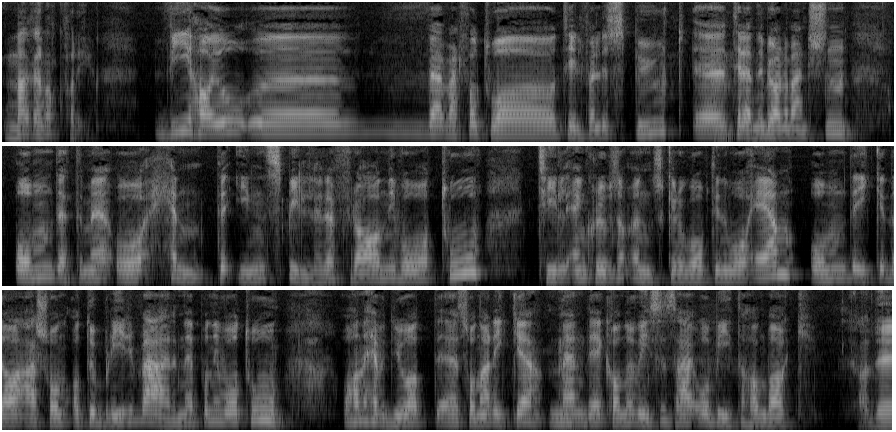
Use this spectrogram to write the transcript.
mer enn nok for dem. Vi har jo øh, i hvert fall to av tilfeller spurt øh, trener Bjarne Berntsen om dette med å hente inn spillere fra nivå to til en klubb som ønsker å gå opp til nivå én, om det ikke da er sånn at du blir værende på nivå to. Og han hevder jo at eh, sånn er det ikke, men det kan jo vise seg å bite han bak. Ja, det,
